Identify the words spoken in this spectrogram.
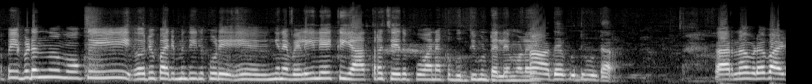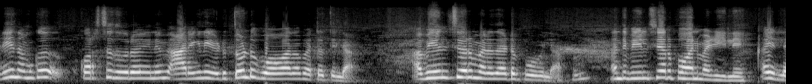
അപ്പൊ ഇവിടെ നിന്ന് മോക്ക് ഈ ഒരു പരിമിതിയിൽ കൂടി ഇങ്ങനെ വെളിയിലേക്ക് യാത്ര ചെയ്ത് പോകാനൊക്കെ ബുദ്ധിമുട്ടല്ലേ മോളെ? ആ അതെ ബുദ്ധിമുട്ടാ. കാരണം ഇവിടെ വഴി നമുക്ക് കുറച്ച് ദൂരം ഇങ്ങനെ ആരെങ്കിലും എടുത്തോണ്ട് പോവാതെ പറ്റത്തില്ല. വീൽ ചെയറും വലുതായിട്ട് പോവില്ല. അപ്പം വീൽ ചെയർ പോകാൻ വഴിയില്ലേ? ഇല്ല.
